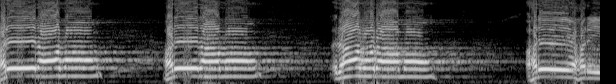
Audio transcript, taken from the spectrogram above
হরে রাম হরে রাম রাম রাম, হরে হরে।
